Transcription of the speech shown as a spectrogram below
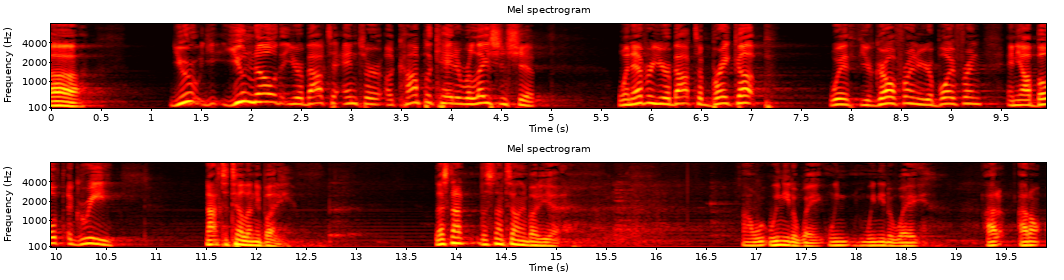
Uh, you, you know that you're about to enter a complicated relationship whenever you're about to break up with your girlfriend or your boyfriend and y'all both agree not to tell anybody. Let's not, let's not tell anybody yet. Uh, we need to wait. We, we need to wait. I, I, don't,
